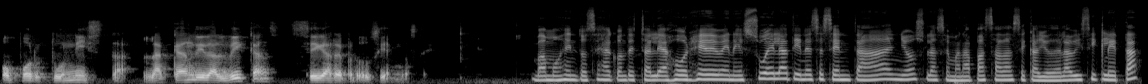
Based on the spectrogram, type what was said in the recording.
oportunista, la Candida albicans, siga reproduciéndose. Vamos entonces a contestarle a Jorge de Venezuela, tiene 60 años, la semana pasada se cayó de la bicicleta,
